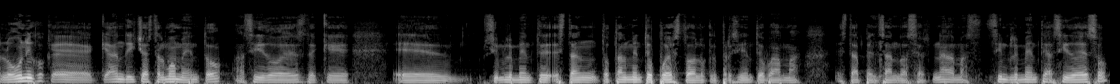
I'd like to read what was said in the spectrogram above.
Lo único que, que han dicho hasta el momento ha sido es de que eh, simplemente están totalmente opuestos a lo que el presidente Obama está pensando hacer. Nada más, simplemente ha sido eso.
